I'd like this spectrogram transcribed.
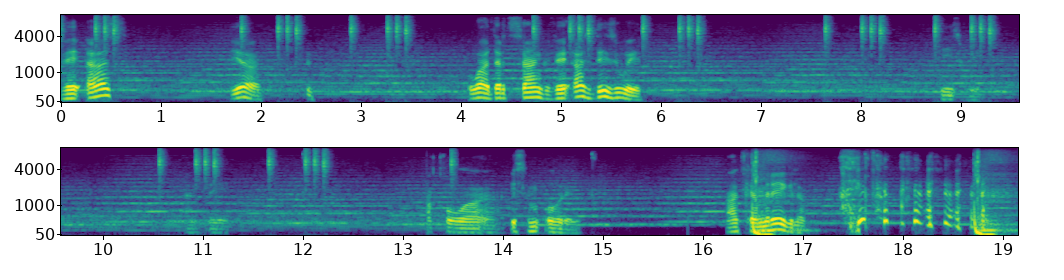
في اس يا. واه درت 5 في اس 18 18 عندي أقوى اسم أوري. عاد كم ريقلب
